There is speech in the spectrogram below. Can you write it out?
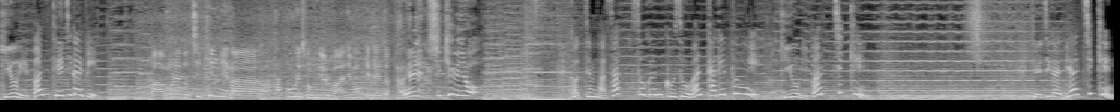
기호 1번 돼지갈비. 아무래도 치킨이나 닭고기 종류를 많이 먹게 되죠. 당연히 치킨이죠. 겉은 바삭, 속은 고소한 닭의 풍미. 기호 2번 치킨. 돼지갈비와 치킨.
